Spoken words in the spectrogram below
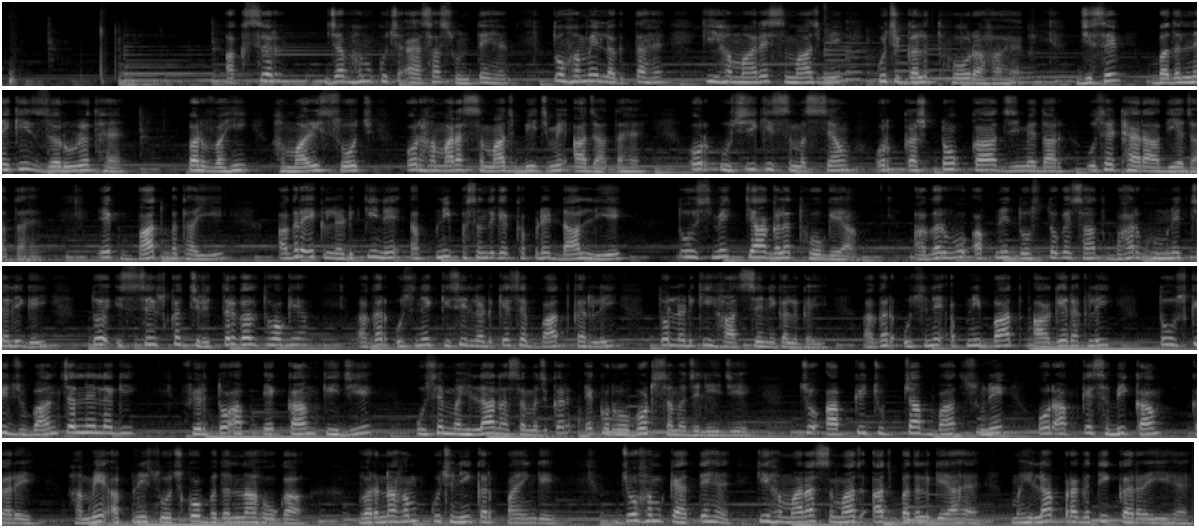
अक्सर जब हम कुछ ऐसा सुनते हैं तो हमें लगता है कि हमारे समाज में कुछ गलत हो रहा है, जिसे बदलने की ज़रूरत है। पर वहीं हमारी सोच और हमारा समाज बीच में आ जाता है और उसी की समस्याओं और कष्टों का जिम्मेदार उसे ठहरा दिया जाता है। एक बात बताइए, अगर एक लड़की ने अपनी पसंद के कपड़े डाल लिए तो इसमें क्या गलत हो गया? अगर वो अपने दोस्तों के साथ बाहर घूमने चली गई तो इससे उसका चरित्र गलत हो गया? अगर उसने किसी लड़के से बात कर ली तो लड़की हाथ से निकल गई। अगर उसने अपनी बात आगे रख ली तो उसकी ज़ुबान चलने लगी। फिर तो आप एक काम कीजिए उसे महिला न समझकर एक रोबोट समझ लीजिए, जो आपकी चुपचाप बात सुने और आपके सभी काम करे। हमें अपनी सोच को बदलना होगा, वरना हम कुछ नहीं कर पाएँगे। जो हम कहते हैं कि हमारा समाज आज बदल गया है, महिला प्रगति कर रही है।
